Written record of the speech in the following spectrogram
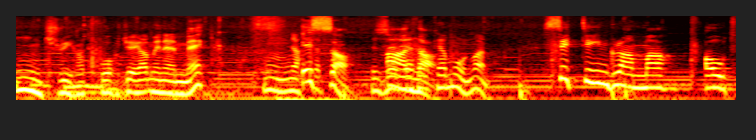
Mmm, xriħat fuq ġeja minn hemmhekk. Mm, Issa, għandna kemm man. 60 gramma oat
